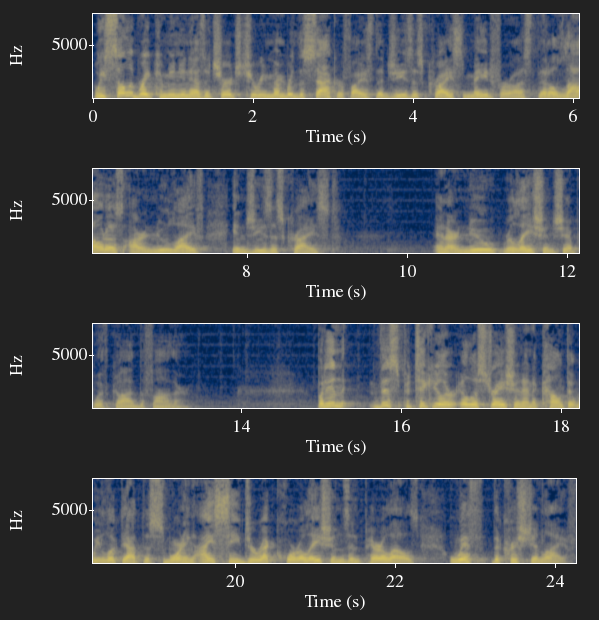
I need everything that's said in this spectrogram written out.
we celebrate communion as a church to remember the sacrifice that Jesus Christ made for us that allowed us our new life in Jesus Christ and our new relationship with God the Father. But in this particular illustration and account that we looked at this morning, I see direct correlations and parallels with the Christian life.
